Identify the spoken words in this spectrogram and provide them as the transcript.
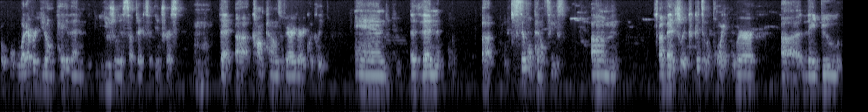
whatever you don't pay, then usually is subject to interest Mhm. that uh, compounds very, very quickly, and then uh, civil penalties um, eventually it could get to the point where uh, they do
